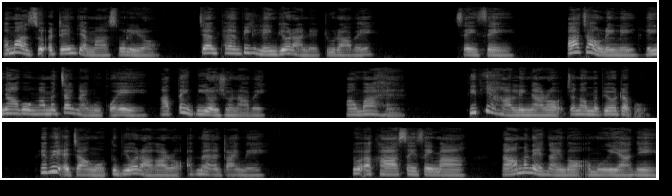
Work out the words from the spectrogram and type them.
မမဇွတ်အတင်းပြန်มาဆိုးလေတော့ကြံဖန်ပြီးလိန်ပြောတာနဲ့တူတာပဲစိန်စိန်ဘာကြောင့်လိန်လိန်လိန်နာကိုငါမကြိုက်နိုင်ဘူးကွယ်ငါတိတ်ပြီးတော့ယွန်းတာပဲမောင်ဘဟန်ဒီပြင်ဟာလိန်နာတော့ကျွန်တော်မပြောတတ်ဘူး ဖေဖေအကြောင်းကိုသူပြောတာကတော့အမှန်အတိုင်းပဲတို့အခါစိန်စိန်မှာနားမလည်နိုင်သောအမှုအရာနှင့်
